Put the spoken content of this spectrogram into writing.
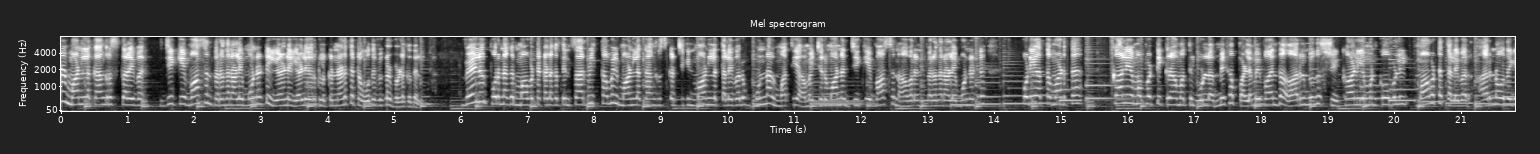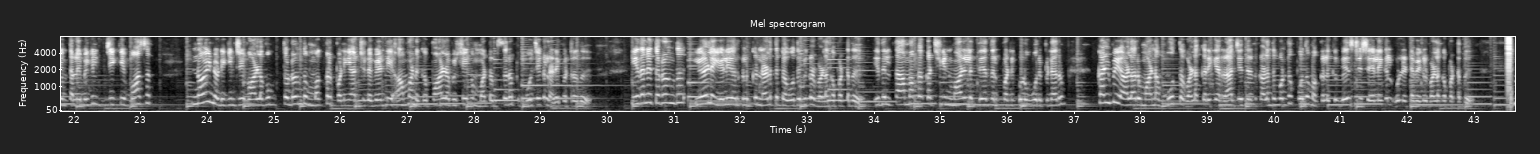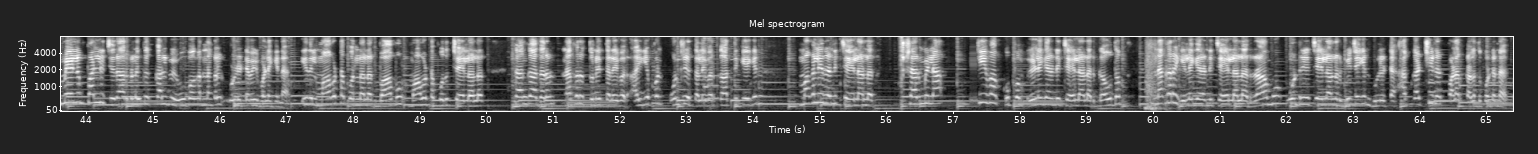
தமிழ் மாநில காங்கிரஸ் தலைவர் G K Vasan பிறந்தநாளை முன்னிட்டு ஏழை எளியோர்களுக்கு நலத்திட்ட உதவிகள் வழங்குதல். வேலூர் புறநகர் மாவட்ட கழகத்தின் சார்பில் தமிழ் மாநில காங்கிரஸ் கட்சியின் மாநில தலைவரும் முன்னாள் மத்திய அமைச்சருமான ஜி கே வாசன் அவரின் பிறந்தநாளை முன்னிட்டு கொடியாத்தம் அடுத்த காளியம்மப்பட்டி கிராமத்தில் உள்ள மிக பழமை வாய்ந்த அருள்மிகு ஸ்ரீ காளியம்மன் கோவிலில் மாவட்ட தலைவர் அருணோதயம் தலைமையில் ஜி கே வாசன் நோய் நொடியின்றி வாழவும் தொடர்ந்து மக்கள் பணியாற்றிட வேண்டி அம்மனுக்கு பால் அபிஷேகம் மற்றும் சிறப்பு பூஜைகள் நடைபெற்றது. இதனைத் தொடர்ந்து ஏழை எளியவர்களுக்கு நலத்திட்ட உதவிகள் வழங்கப்பட்டது. இதில் தமாக கட்சியின் மாநில தேர்தல் பணிக்குழு உறுப்பினரும் கல்வியாளருமான மூத்த வழக்கறிஞர் ராஜேந்திரன் கலந்து கொண்டு பொதுமக்களுக்கு வேஷ்டி சேலைகள் உள்ளிட்டவைகள் வழங்கப்பட்டது. மேலும் பள்ளி சிறார்களுக்கு கல்வி உபகரணங்கள் உள்ளிட்டவை வழங்கினர். இதில் மாவட்ட பொருளாளர் பாபு மாவட்ட பொதுச் செயலாளர் கங்காதரன் நகர துணைத் தலைவர் ஐயப்பன் ஒன்றிய தலைவர் கார்த்திகேயன் மகளிர் அணி செயலாளர் ஷர்மிளா கீவா குப்பம் இளைஞரணி செயலாளர் கௌதம் நகர இளைஞரணி செயலாளர் ராமு ஒன்றிய செயலாளர் விஜயன் உள்ளிட்ட அக்கட்சியினர் பலர் கலந்து கொண்டனர்.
